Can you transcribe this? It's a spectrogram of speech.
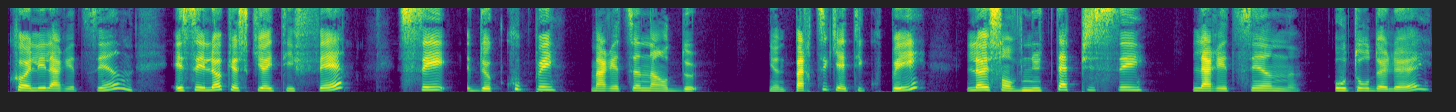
coller la rétine? Et c'est là que ce qui a été fait, c'est de couper ma rétine en deux. Il y a une partie qui a été coupée. Là, ils sont venus tapisser la rétine autour de l'œil.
